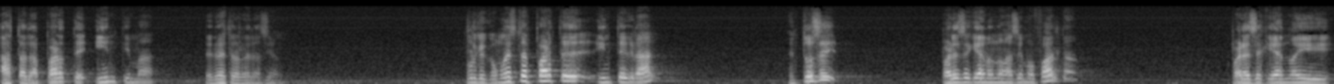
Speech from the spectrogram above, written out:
hasta la parte íntima de nuestra relación. Porque como esta es parte integral, entonces parece que ya no nos hacemos falta. Parece que ya no hay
